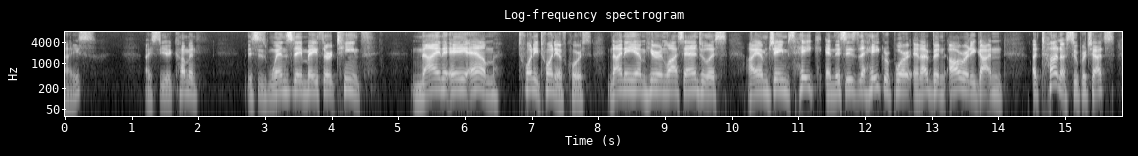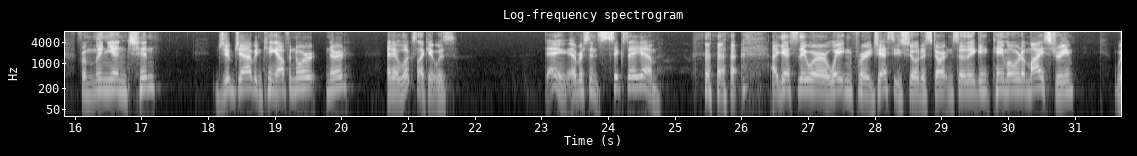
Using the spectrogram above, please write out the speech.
Nice. I see it coming. This is Wednesday, May 13th, 9 a.m., 2020, of course. 9 a.m. here in Los Angeles. I am James Hake, and this is the Hake Report, and I've been already gotten a ton of super chats from Lin Yen Chin, Jib Jab, and King Alpha Nor- Nerd, and it looks like it was, dang, ever since 6 a.m. I guess they were waiting for Jesse's show to start, and so they came over to my stream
